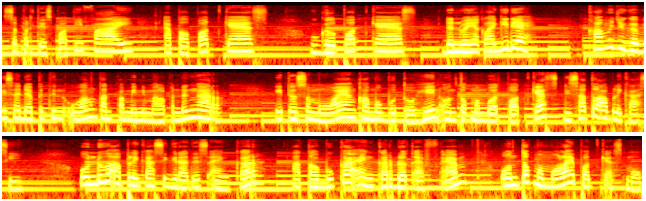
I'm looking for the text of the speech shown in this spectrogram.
seperti Spotify, Apple Podcast, Google Podcast, dan banyak lagi deh. Kamu juga bisa dapetin uang tanpa minimal pendengar. Itu semua yang kamu butuhin untuk membuat podcast di satu aplikasi. Unduh aplikasi gratis Anchor atau buka anchor.fm untuk memulai podcastmu.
